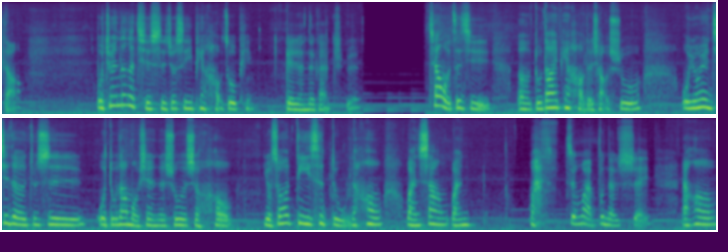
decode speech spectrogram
道。我觉得那个其实就是一篇好作品给人的感觉。像我自己。呃，读到一篇好的小说，我永远记得，就是我读到某些人的书的时候，有时候第一次读，然后晚上晚晚整晚不能睡，然后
